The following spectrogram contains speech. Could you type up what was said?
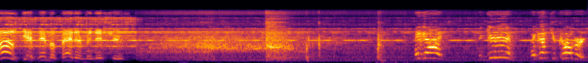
I'll give him abandonment issues. Hey guys, get in. I got you covered.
